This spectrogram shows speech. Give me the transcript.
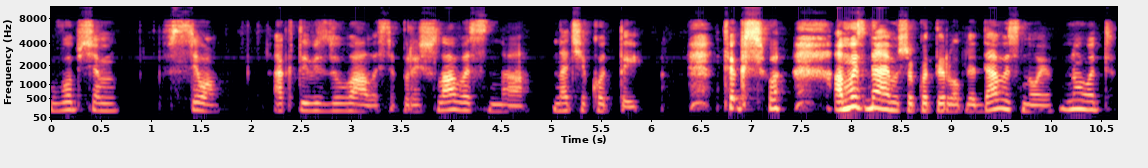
В общем, все, активізувалося, прийшла весна, наче коти. Так що, а ми знаємо, що коти роблять да, весною. Ну от,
